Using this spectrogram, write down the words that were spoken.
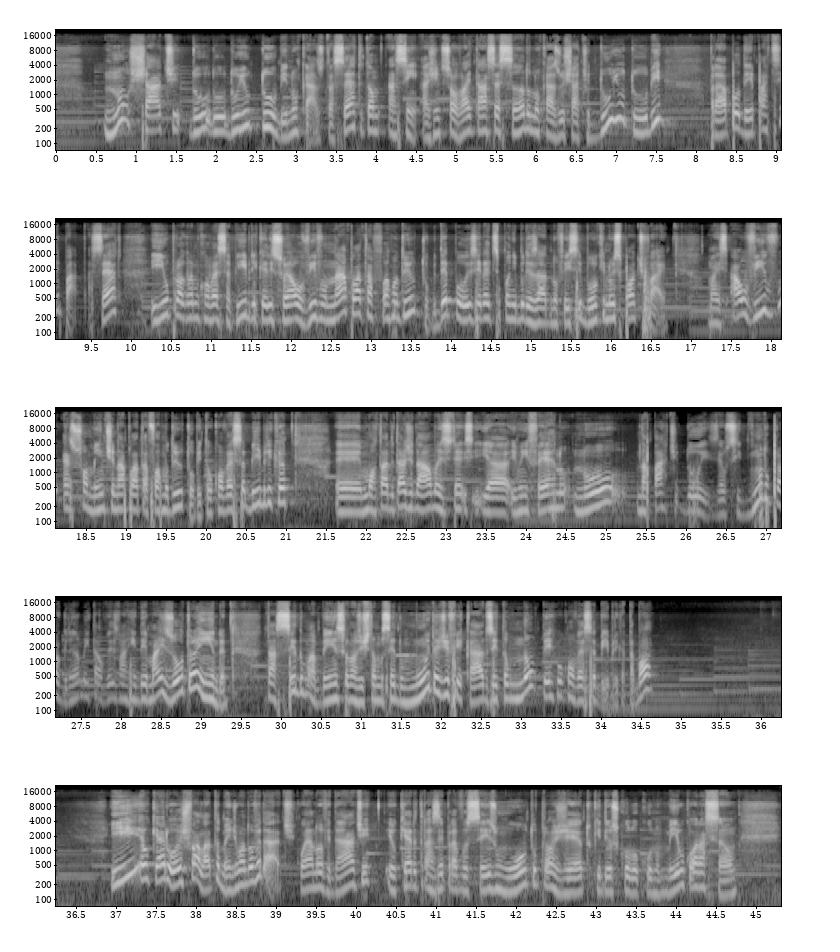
no chat do, do, do, YouTube, no caso, tá certo? Então, assim, a gente só vai estar tá acessando, no caso, o chat do YouTube para poder participar, tá certo? E o programa Conversa Bíblica ele só é ao vivo na plataforma do YouTube. Depois ele é disponibilizado no Facebook e no Spotify. Mas ao vivo é somente na plataforma do YouTube. Então, Conversa Bíblica, é, Mortalidade da Alma e, a, e o Inferno no, na parte 2. É o segundo programa e talvez vá render mais outro ainda. Tá sendo uma benção, nós estamos sendo muito edificados, então não perca o Conversa Bíblica, tá bom? E eu quero hoje falar também de uma novidade. Qual é a novidade? Eu quero trazer para vocês um outro projeto que Deus colocou no meu coração,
